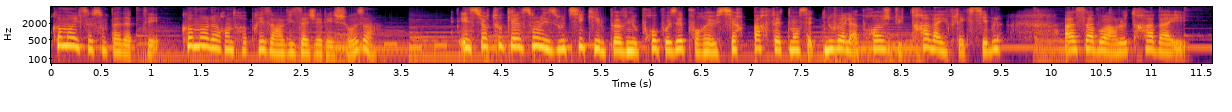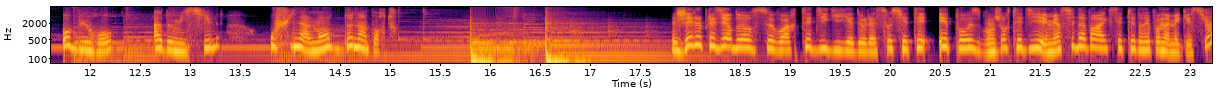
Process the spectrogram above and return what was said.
comment ils se sont adaptés, comment leur entreprise a envisagé les choses, et surtout quels sont les outils qu'ils peuvent nous proposer pour réussir parfaitement cette nouvelle approche du travail flexible, à savoir le travail au bureau, à domicile ou finalement de n'importe où. J'ai le plaisir de recevoir Teddy Guillet de la société EPOS. Bonjour Teddy et merci d'avoir accepté de répondre à mes questions.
